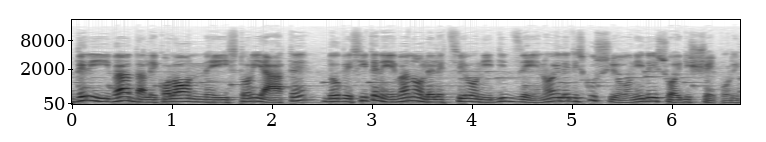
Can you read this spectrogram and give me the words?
deriva dalle colonne istoriate dove si tenevano le lezioni di Zeno e le discussioni dei suoi discepoli.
